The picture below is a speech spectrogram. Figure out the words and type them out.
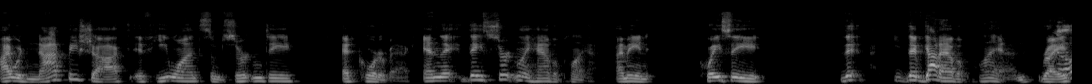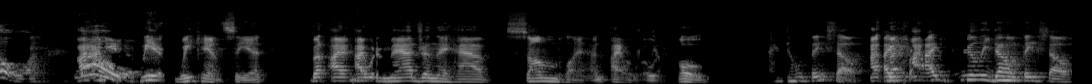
I would not be shocked if he wants some certainty at quarterback. And they, they certainly have a plan. I mean, Kwesi, they, they've got to have a plan, right? No, no. I, I mean, we, we can't see it, but I, I would imagine they have some plan. I would hope. I don't think so. I, I, I, really don't think so.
